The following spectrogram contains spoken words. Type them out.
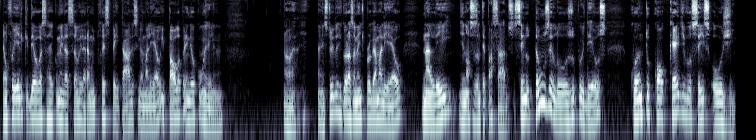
Então foi ele que deu essa recomendação, ele era muito respeitado, esse Gamaliel, e Paulo aprendeu com ele. Né? É instruído rigorosamente por Gamaliel na lei de nossos antepassados, sendo tão zeloso por Deus quanto qualquer de vocês hoje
